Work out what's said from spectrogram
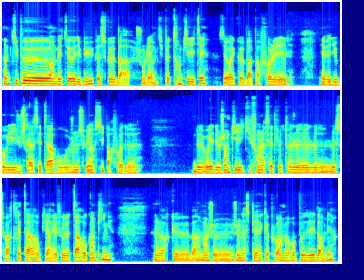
un petit peu embêté au début parce que bah je voulais un petit peu de tranquillité. C'est vrai que bah parfois il y avait du bruit jusqu'à assez tard ou je me souviens aussi parfois de de oui de gens qui, qui font la fête le, le, le, soir très tard ou qui arrivent tard au camping. Alors que bah moi je, je n'aspirais qu'à pouvoir me reposer et dormir.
